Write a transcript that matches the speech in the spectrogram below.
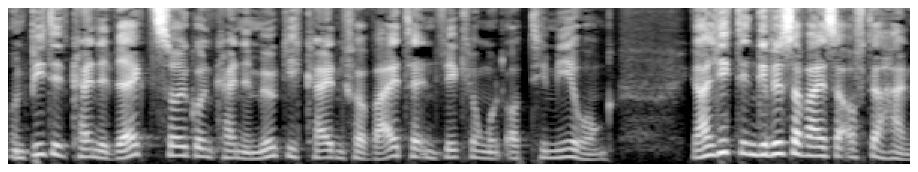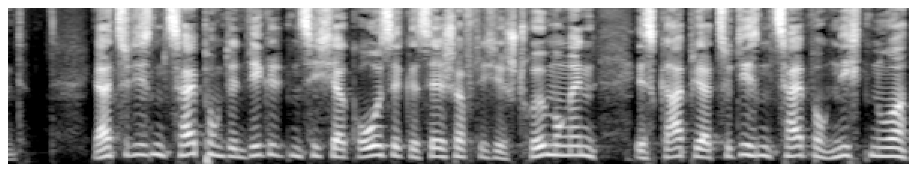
und bietet keine Werkzeuge und keine Möglichkeiten für Weiterentwicklung und Optimierung. Ja, liegt in gewisser Weise auf der Hand. Ja, zu diesem Zeitpunkt entwickelten sich ja große gesellschaftliche Strömungen. Es gab ja zu diesem Zeitpunkt nicht nur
